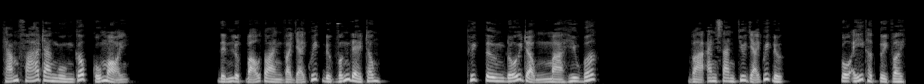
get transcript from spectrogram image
khám phá ra nguồn gốc của mọi định luật bảo toàn và giải quyết được vấn đề trong thuyết tương đối rộng mà Hilbert và Einstein chưa giải quyết được. Cô ấy thật tuyệt vời.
